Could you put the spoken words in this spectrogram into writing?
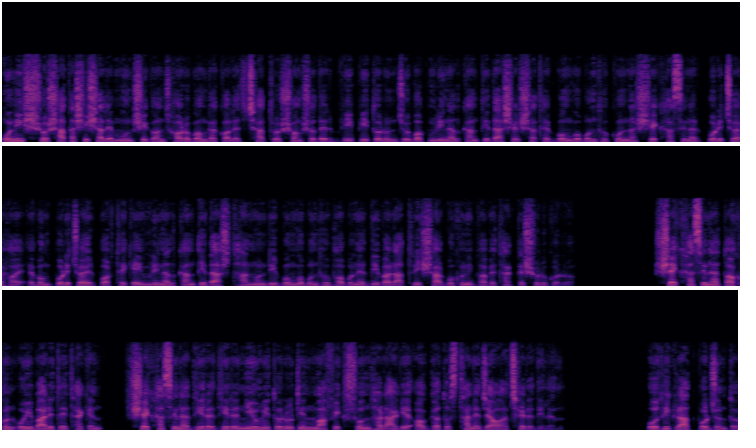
উনিশশো সাতাশি সালে মুন্সীগঞ্জ হরগঙ্গা কলেজ ছাত্র সংসদের ভিপি তরুণ যুবক মৃণাল কান্তি দাসের সাথে বঙ্গবন্ধু কন্যা শেখ হাসিনার পরিচয় হয় এবং পরিচয়ের পর থেকেই মৃণাল কান্তি দাস ধানমন্ডি বঙ্গবন্ধু ভবনে দিবারাত্রি সার্বক্ষণিকভাবে থাকতে শুরু করল। শেখ হাসিনা তখন ওই বাড়িতেই থাকেন শেখ হাসিনা ধীরে ধীরে নিয়মিত রুটিন মাফিক সন্ধ্যার আগে অজ্ঞাত স্থানে যাওয়া ছেড়ে দিলেন। অধিক রাত পর্যন্ত,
